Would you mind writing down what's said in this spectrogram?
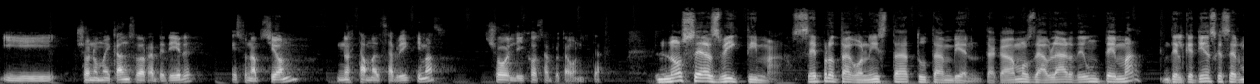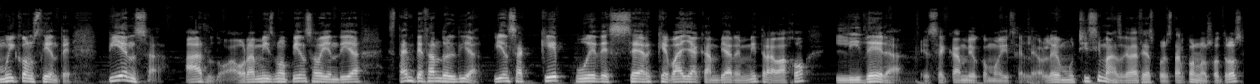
y yo no me canso de repetir, es una opción, no está mal ser víctimas, yo elijo ser protagonista. No seas víctima, sé protagonista tú también. Te acabamos de hablar de un tema del que tienes que ser muy consciente. Piensa, hazlo. Ahora mismo piensa hoy en día, está empezando el día. Piensa qué puede ser que vaya a cambiar en mi trabajo. Lidera ese cambio, como dice Leo. Leo, muchísimas gracias por estar con nosotros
